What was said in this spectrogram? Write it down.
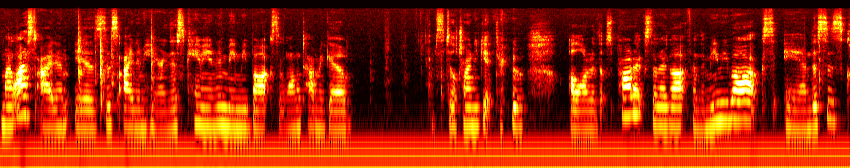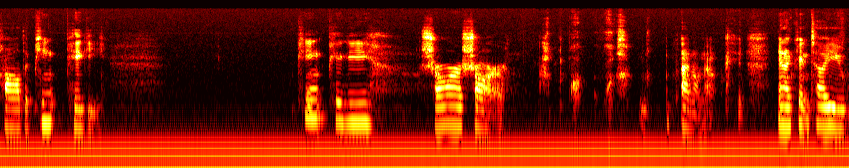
my last item is this item here. And this came in a Memebox a long time ago. I'm still trying to get through a lot of those products that I got from the Memebox. And this is called the Pink Piggy. Pink Piggy Char Char. I don't know. And I couldn't tell you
